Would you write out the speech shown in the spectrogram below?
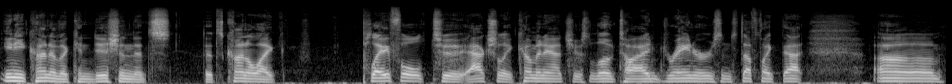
any kind of a condition that's that's kind of like playful to actually coming at you as low tide drainers and stuff like that. Um,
